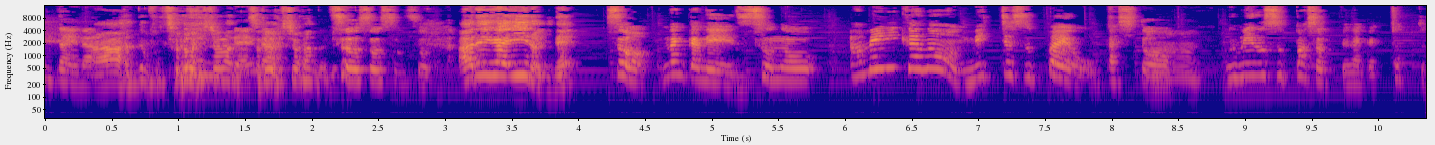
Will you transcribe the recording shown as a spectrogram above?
みたいな。あー、でもそれは一緒なんだ。それは一緒なんだね。そうそうそうそう。あれがいいのにね。そう、なんかね、うんその、アメリカのめっちゃ酸っぱいお菓子と、梅の酸っぱさってなんかちょっと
